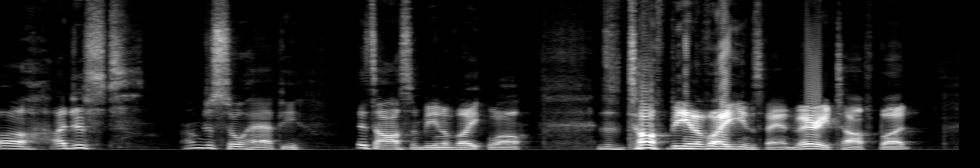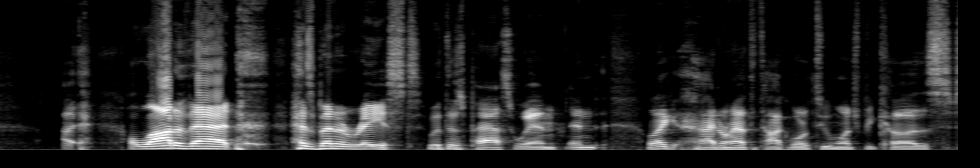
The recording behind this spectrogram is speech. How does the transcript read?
oh, I just I'm just so happy. It's awesome being a Vi Well, it's tough being a Vikings fan, very tough, but I, a lot of that has been erased with this past win, and like I don't have to talk about it too much because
